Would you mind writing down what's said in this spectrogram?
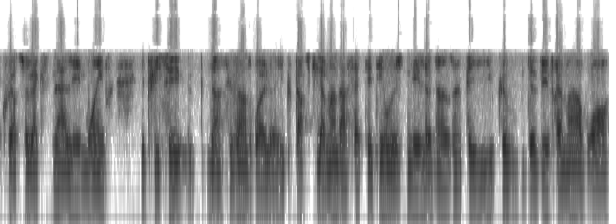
couverture vaccinale est moindre. Et puis, c'est dans ces endroits-là, et plus particulièrement dans cette hétérogénéité-là, dans un pays où que vous devez vraiment avoir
